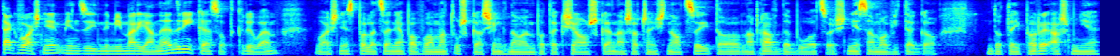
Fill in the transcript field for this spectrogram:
Tak właśnie między innymi Marianę Enriquez odkryłem. Właśnie z polecenia Pawła Matuszka sięgnąłem po tę książkę, Nasza część nocy i to naprawdę było coś niesamowitego do tej pory, aż mnie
